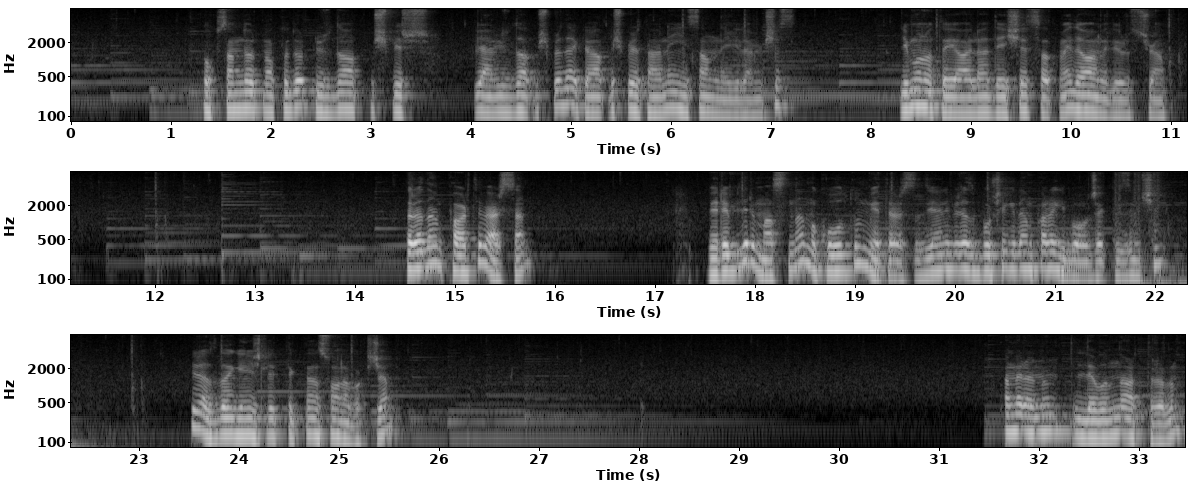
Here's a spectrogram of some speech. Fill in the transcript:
94.4 %61 yani %61 derken 61 tane insanla ilgilenmişiz. Limonatayı hala dehşet satmaya devam ediyoruz şu an. Sıradan parti versem verebilirim aslında ama koltuğum yetersiz. Yani biraz boşa giden para gibi olacak bizim için. Biraz daha genişlettikten sonra bakacağım. Kameranın level'ını arttıralım.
